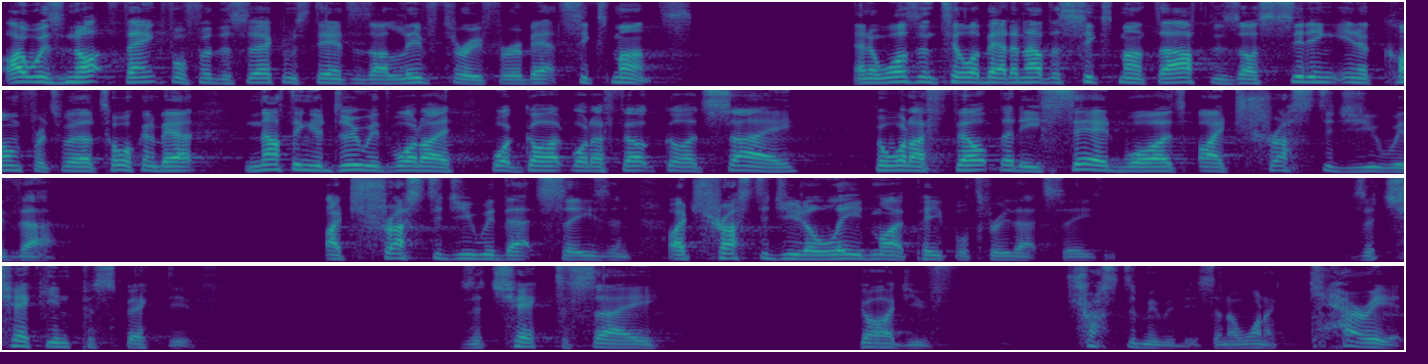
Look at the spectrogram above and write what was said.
I was not thankful for the circumstances I lived through for about six months. And it wasn't until about another six months afterwards, I was sitting in a conference where they were talking about nothing to do with what I, what God, what I felt God say, but what I felt that He said was, I trusted you with that. I trusted you with that season. I trusted you to lead my people through that season. It's a check in perspective. It's a check to say, God, you've trusted me with this, and I want to carry it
